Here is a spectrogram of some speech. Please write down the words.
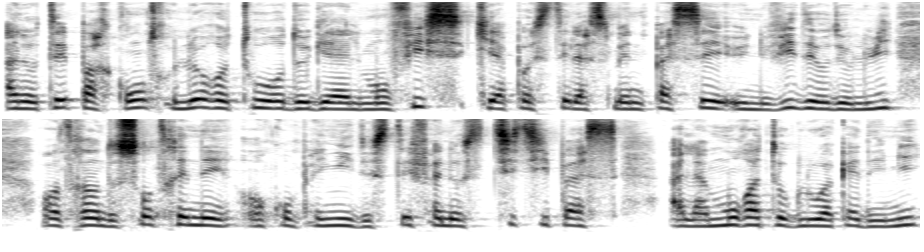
À noter par contre le retour de Gaël Monfils, qui a posté la semaine passée une vidéo de lui en train de s'entraîner en compagnie de Stefanos Tsitsipas à la Muratoglu Academy.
